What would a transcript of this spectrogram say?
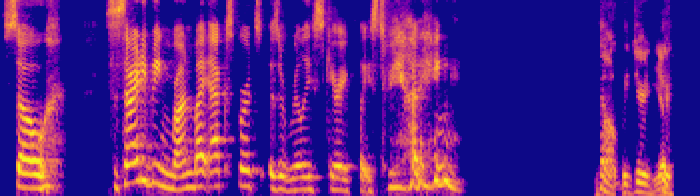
So, society being run by experts is a really scary place to be heading. No, but you're Yep. you're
